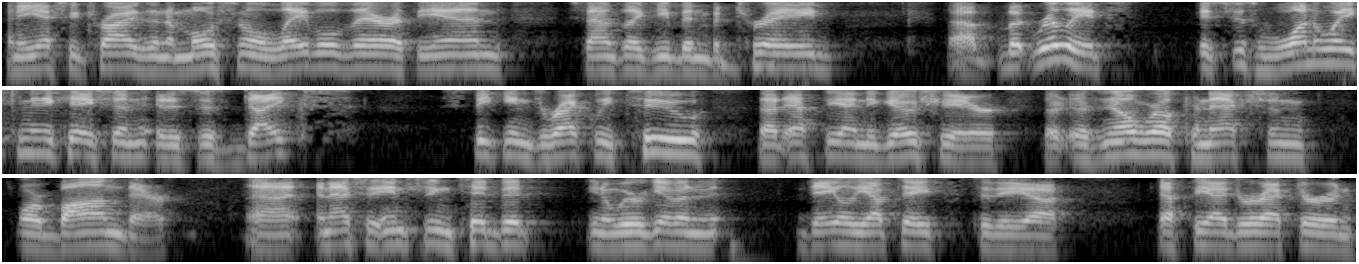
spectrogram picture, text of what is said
and he actually tries an emotional label there at the end. Sounds like he'd been betrayed, uh, but really, it's it's just one way communication. It is just Dykes speaking directly to that FBI negotiator. There- There's no real connection or bond there. Uh, and actually, interesting tidbit. You know, we were given daily updates to the uh, FBI director, and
